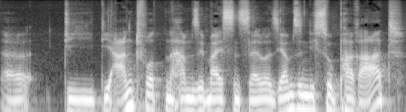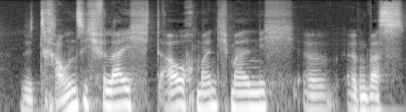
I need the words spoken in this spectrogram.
Äh, die, die Antworten haben sie meistens selber. Sie haben sie nicht so parat. Sie trauen sich vielleicht auch manchmal nicht, äh, irgendwas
